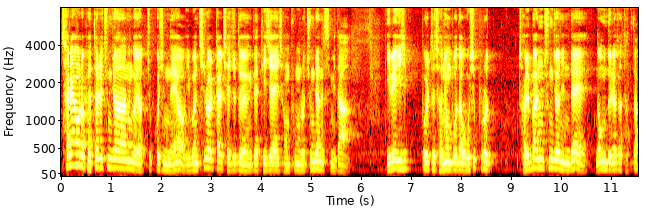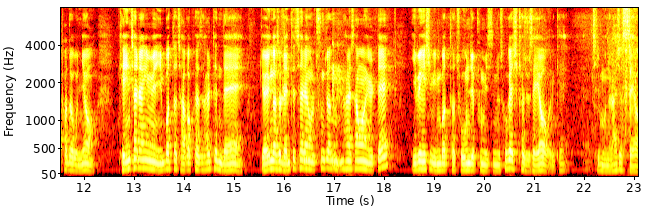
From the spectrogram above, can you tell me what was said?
차량으로 배터리 충전하는 거 여쭙고 싶네요. 이번 7월달 제주도 여행 때 DJI 정품으로 충전했습니다. 220V 전용보다 50% 절반 충전인데 너무 느려서 답답하더군요. 개인 차량이면 인버터 작업해서 할 텐데 여행 가서 렌트 차량으로 충전할 상황일 때 220 인버터 좋은 제품 있으면 소개시켜 주세요. 이렇게 질문을 하셨어요.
